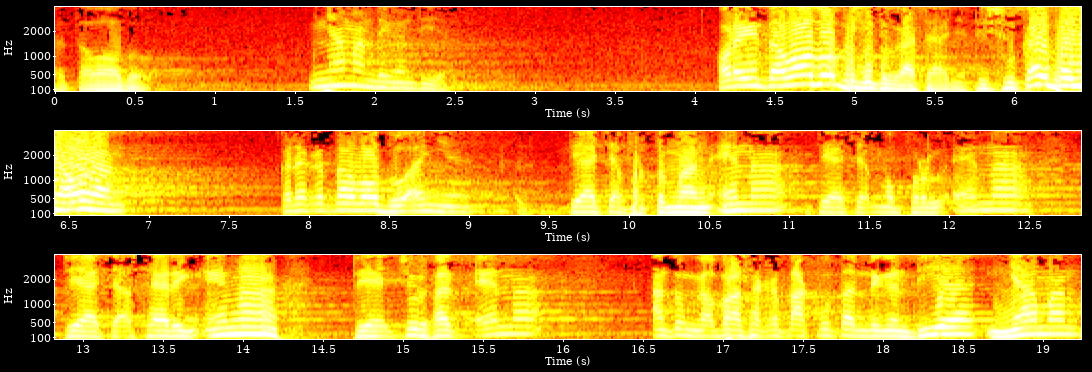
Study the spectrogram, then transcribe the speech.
Tawadhu. Nyaman dengan dia. Orang yang tawadhu begitu keadaannya, disukai banyak orang. Karena ketawadhuannya, diajak berteman enak, diajak ngobrol enak, diajak sharing enak, dia curhat enak. Antum nggak merasa ketakutan dengan dia, nyaman,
